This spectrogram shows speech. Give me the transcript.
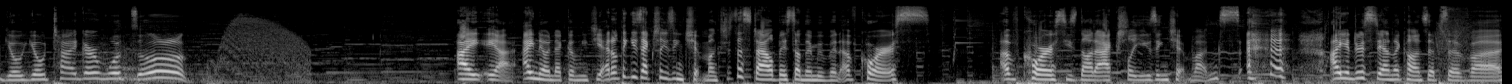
Yo yo tiger, what's up? I yeah, I know Nekomichi. I don't think he's actually using chipmunks, just a style based on their movement, of course. Of course he's not actually using chipmunks. I understand the concepts of uh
